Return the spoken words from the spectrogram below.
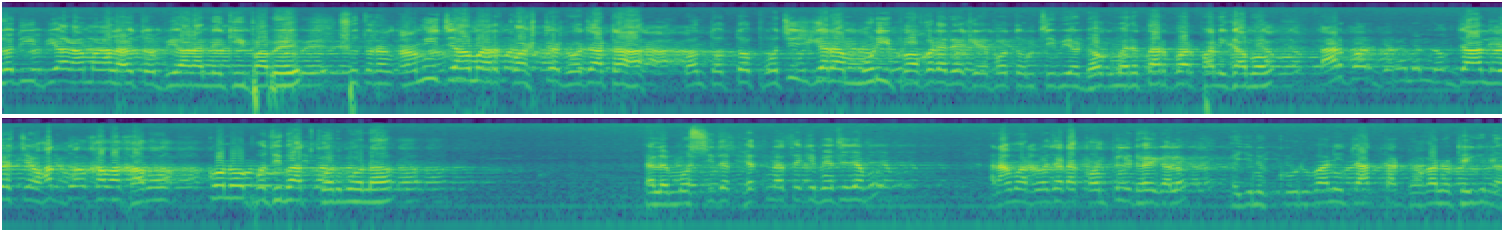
যদি বিয়ারা মাল হয় তো বিয়ারা নেকি পাবে। সুতরাং আমি যে আমার কষ্টের রোজাটা অন্তত পঁচিশ গ্রাম মুড়ি পকেটে রেখে প্রথম চিবিয়ে ঢোক মেরে তারপর পানি খাব, তারপর গ্রামের লোক যা নিয়েছে, হদ্দ খাওয়া খাব, কোনো প্রতিবাদ করব না। তাহলে মসজিদে ফেতনা থেকে বেঁচে যাব। আর আমার রোজাটা কমপ্লিট হয়ে গেল। এই জন্য কুরবানি জাতটা ঢোকানো ঠিক না।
